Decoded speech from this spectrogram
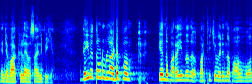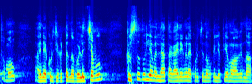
എന്റെ വാക്കുകളെ അവസാനിപ്പിക്കാം. ദൈവത്തോടുള്ള അടുപ്പം എന്ന് പറയുന്നത് വർദ്ധിച്ചു വരുന്ന പാവബോധമോ അതിനെക്കുറിച്ച് കിട്ടുന്ന വെളിച്ചവും ക്രിസ്തുതുല്യമല്ലാത്ത കാര്യങ്ങളെക്കുറിച്ച് നമുക്ക് ലഭ്യമാകുന്ന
